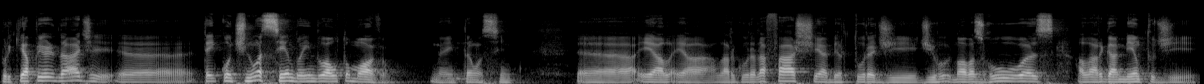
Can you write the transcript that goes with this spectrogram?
Porque a prioridade é, tem, continua sendo ainda o automóvel, né? Então assim é, é a, é a, largura da faixa, é a abertura de, de novas ruas, alargamento de,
